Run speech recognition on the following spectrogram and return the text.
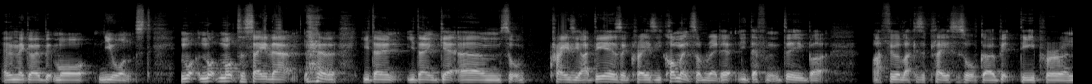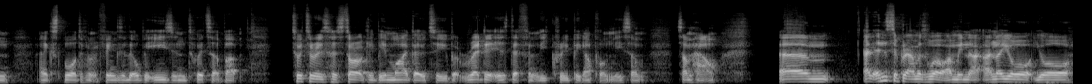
and then they go a bit more nuanced. Not not not to say that you don't you don't get um, sort of crazy ideas and crazy comments on Reddit. You definitely do, but I feel like it's a place to sort of go a bit deeper and, and explore different things a little bit easier than Twitter. But Twitter has historically been my go-to, but Reddit is definitely creeping up on me some somehow. Um, and Instagram as well. I mean, I, I, know you're you're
